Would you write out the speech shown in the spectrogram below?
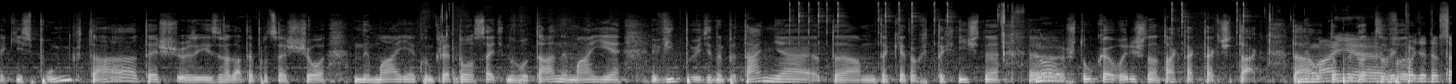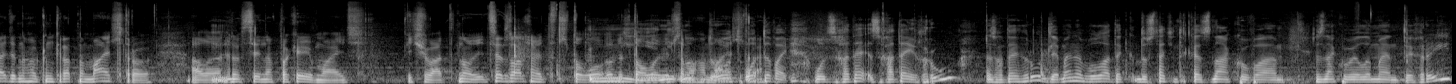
Якийсь пункт, та те, що і згадати про це, що немає конкретного сетінгу, та немає відповіді на питання, там таке то технічна е, Ну, штука вирішена так, так, так чи так. Та, Немає в- відповіді до сетінгу конкретно майстру, але гравці навпаки мають відчувати. Ну, це залежно від столу, від Ні, від самого ну, майстра. От, от давай, от згадай, згадай гру. Згадай гру. Для мене була так достатньо така знакова, знакові елементи гри,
